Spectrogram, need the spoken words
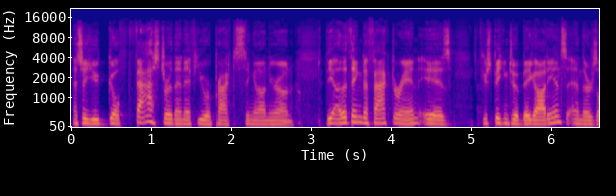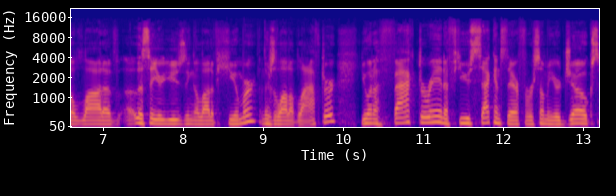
And so you go faster than if you were practicing it on your own. The other thing to factor in is if you're speaking to a big audience and there's a lot of, uh, let's say you're using a lot of humor and there's a lot of laughter, you want to factor in a few seconds there for some of your jokes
